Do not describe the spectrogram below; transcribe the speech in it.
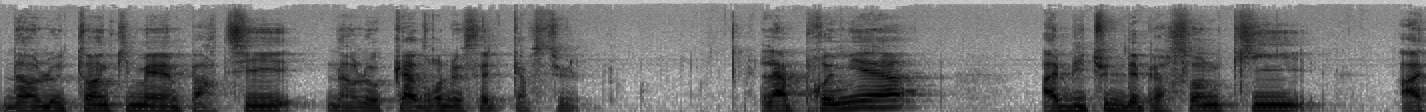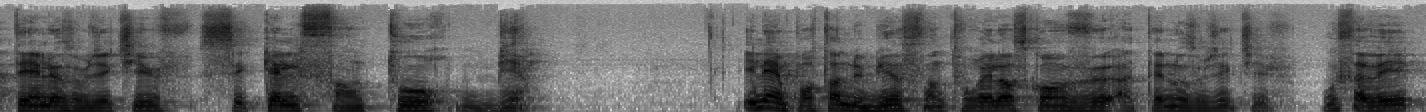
dans le temps qui m'est imparti dans le cadre de cette capsule. La première habitude des personnes qui atteignent leurs objectifs, c'est qu'elles s'entourent bien. Il est important de bien s'entourer lorsqu'on veut atteindre nos objectifs. Vous savez,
